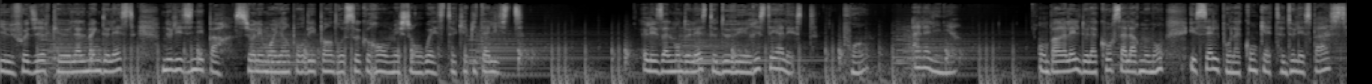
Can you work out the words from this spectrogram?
Il faut dire que l'Allemagne de l'Est ne lésinait pas sur les moyens pour dépeindre ce grand méchant Ouest capitaliste. Les Allemands de l'Est devaient rester à l'Est. Point à la ligne. En parallèle de la course à l'armement et celle pour la conquête de l'espace,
